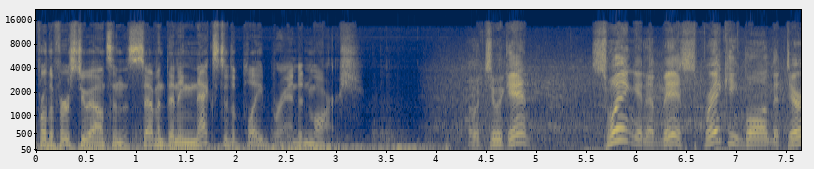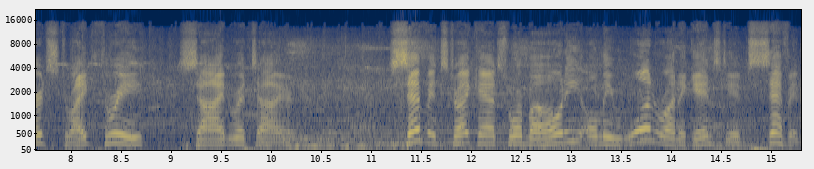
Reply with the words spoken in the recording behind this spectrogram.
for the first two outs in the seventh inning. Next to the plate, Brandon Marsh. 0-2 again. Swing and a miss. Breaking ball in the dirt. Strike three. Side retired. Seven strikeouts for Mahoney. Only one run against in seven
